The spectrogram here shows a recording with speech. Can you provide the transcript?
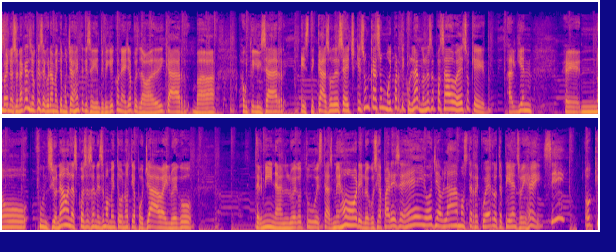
Bueno, es una canción que seguramente mucha gente que se identifique con ella, pues la va a dedicar, va a utilizar este caso de Sech, que es un caso muy particular. ¿No les ha pasado eso que alguien eh, no funcionaban las cosas en ese momento o no te apoyaba y luego terminan, luego tú estás mejor y luego si aparece, hey, oye, hablamos, te recuerdo, te pienso y hey, sí, ok,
